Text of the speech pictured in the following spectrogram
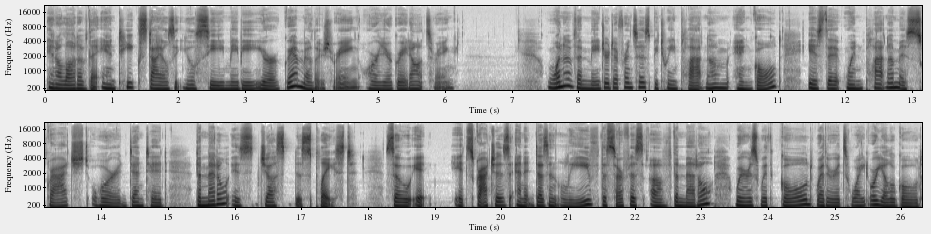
In a lot of the antique styles that you'll see, maybe your grandmother's ring or your great aunt's ring. One of the major differences between platinum and gold is that when platinum is scratched or dented, the metal is just displaced. So it it scratches and it doesn't leave the surface of the metal. Whereas with gold, whether it's white or yellow gold,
